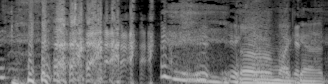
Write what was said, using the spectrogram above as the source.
oh my god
